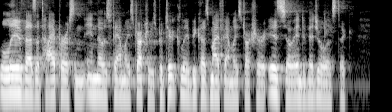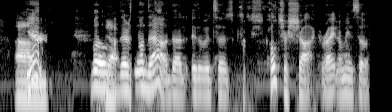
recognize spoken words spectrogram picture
live as a Thai person in those family structures, particularly because my family structure is so individualistic. Um, yeah. Well, yeah. there's no doubt that it's a culture shock, right? I mean, so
